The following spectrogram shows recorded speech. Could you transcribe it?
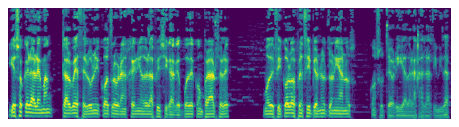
Y eso que el alemán, tal vez el único otro gran genio de la física que puede comparársele, modificó los principios newtonianos con su teoría de la relatividad.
